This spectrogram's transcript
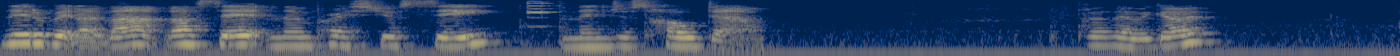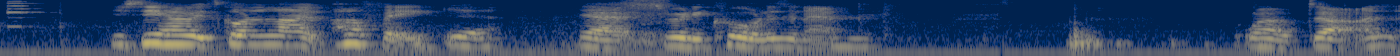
a little bit like that, that's it, and then press your C and then just hold down. So there we go. You see how it's gone like puffy? Yeah. Yeah, it's really cool, isn't it? Well done.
